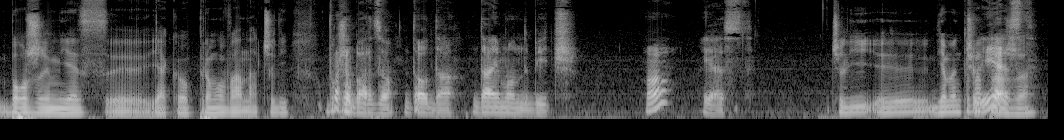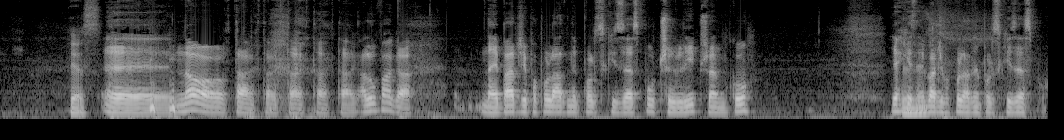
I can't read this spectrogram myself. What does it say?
Bożym jest y, jako promowana, czyli... Proszę bardzo, Doda, Diamond Beach. O? Jest. Czyli yy, diamentowa Czyli plaża. Jest. jest. Yy, no, tak, tak, tak, tak, tak. Ale uwaga, najbardziej popularny polski zespół, czyli Przemku. Jaki jest yy. najbardziej popularny polski zespół?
